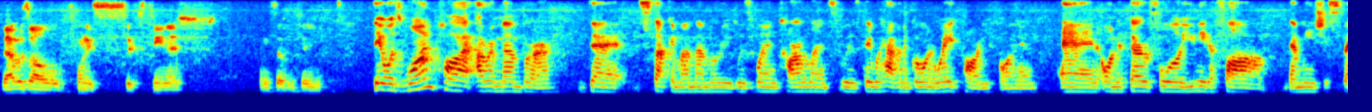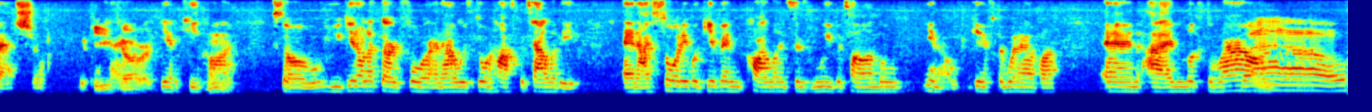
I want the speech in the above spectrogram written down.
that was all 2016 ish, 2017. There was one part I remember that stuck in my memory was when Carl Lentz was they were having a going away party for him, and on the third floor you need a fob. That means you're special. The key Okay. card. Yeah, the key hmm. card. So you get on the third floor, and I was doing hospitality, and I saw they were giving Carl Lentz's Louis Vuitton little, you know, gift or whatever, and I looked around. Wow.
